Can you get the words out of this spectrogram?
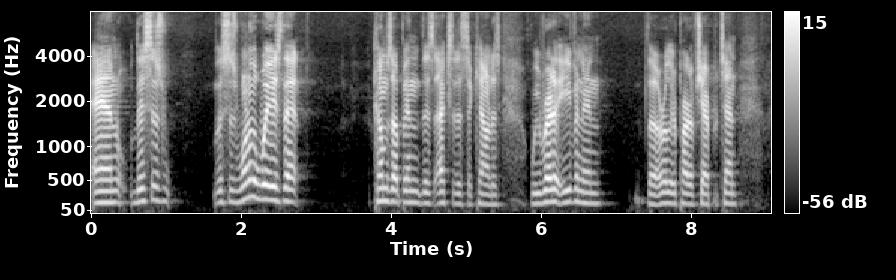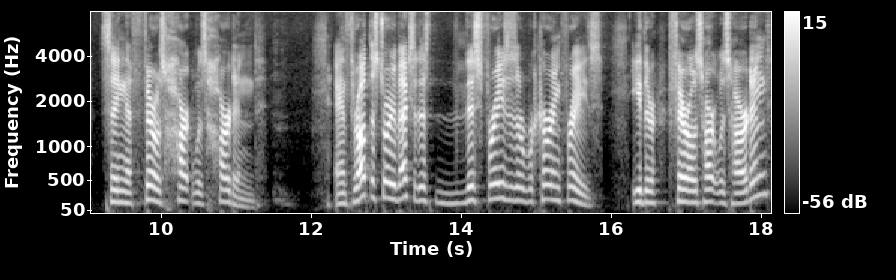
And this is this is one of the ways that comes up in this Exodus account is we read it even in the earlier part of chapter 10, saying that Pharaoh's heart was hardened. And throughout the story of Exodus, this phrase is a recurring phrase. Either Pharaoh's heart was hardened,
